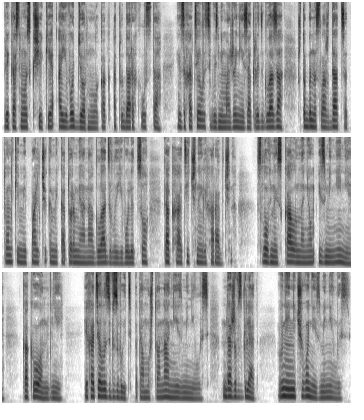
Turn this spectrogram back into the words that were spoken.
Прикоснулась к щеке, а его дернуло, как от удара хлыста, и захотелось в изнеможении закрыть глаза, чтобы наслаждаться тонкими пальчиками, которыми она гладила его лицо так хаотично и лихорадочно — словно искала на нем изменения, как и он в ней. И хотелось взвыть, потому что она не изменилась. Даже взгляд. В ней ничего не изменилось.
